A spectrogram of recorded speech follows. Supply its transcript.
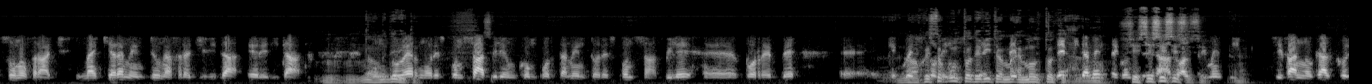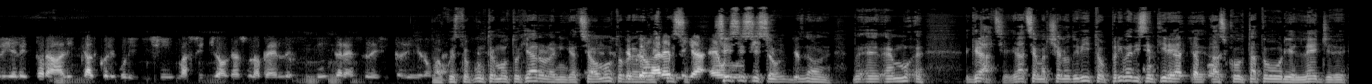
sono fragili, ma è chiaramente una fragilità ereditata. Mm-hmm. No, un governo responsabile e sì. un comportamento responsabile eh, vorrebbe eh, no, a questo punto De Vito è molto chiaro. Sì, sì, sì, altrimenti eh. si fanno calcoli elettorali, calcoli politici, ma si gioca sulla pelle l'interesse dei cittadini romani. No, a questo punto è molto chiaro, la ringraziamo eh, molto per aver espresso... Sì, sì, sì, sì, no, grazie, grazie a Marcello De Vito. Prima di sentire eh, ascoltatori e leggere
